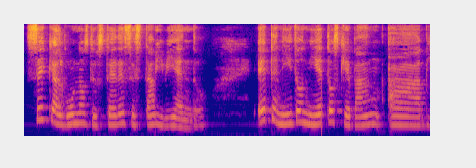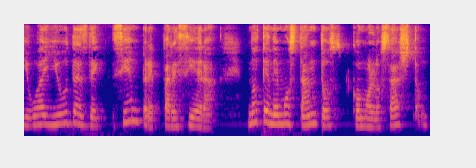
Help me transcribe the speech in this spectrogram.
Sé que algunos de ustedes están viviendo. He tenido nietos que van a BYU desde siempre, pareciera. No tenemos tantos como los Ashton,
